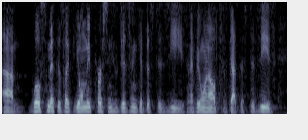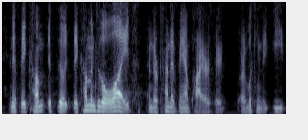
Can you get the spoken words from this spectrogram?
um, Will Smith is like the only person who doesn't get this disease, and everyone else has got this disease. And if they come, if they come into the light, and they're kind of vampires, they are looking to eat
